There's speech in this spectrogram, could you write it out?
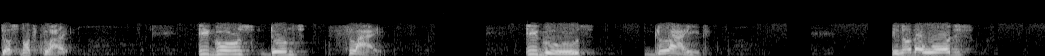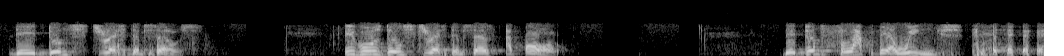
does not fly. Eagles don't fly. Eagles glide. In other words, they don't stress themselves. Eagles don't stress themselves at all. They don't flap their wings. they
